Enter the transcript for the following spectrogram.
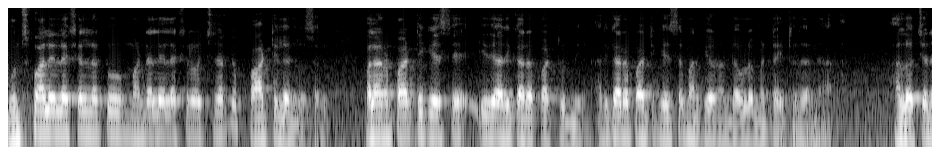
మున్సిపల్ ఎలక్షన్లకు మండల ఎలక్షన్లు వచ్చేసరికి పార్టీలను చూస్తారు. పలానా పార్టీకి వేస్తే ఇది అధికార పార్టీ ఉంది. అధికార పార్టీకి వేస్తే మనకి ఏమైనా డెవలప్మెంట్ అవుతుంది ఆలోచన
